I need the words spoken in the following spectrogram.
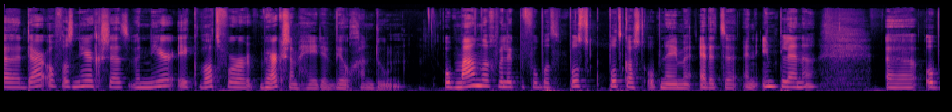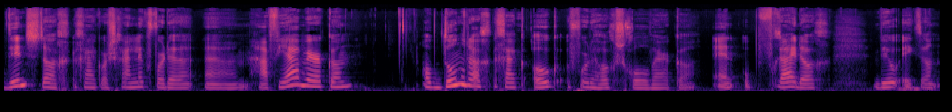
uh, daar alvast neergezet wanneer ik wat voor werkzaamheden wil gaan doen. Op maandag wil ik bijvoorbeeld podcast opnemen, editen en inplannen. op dinsdag ga ik waarschijnlijk voor de HVA ehm, werken. Op donderdag ga ik ook voor de hogeschool werken. En op vrijdag wil ik dan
